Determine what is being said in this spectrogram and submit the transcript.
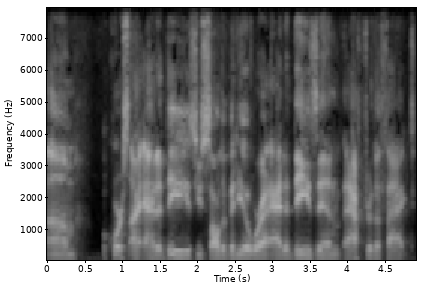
um, of course, I added these. You saw the video where I added these in after the fact.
